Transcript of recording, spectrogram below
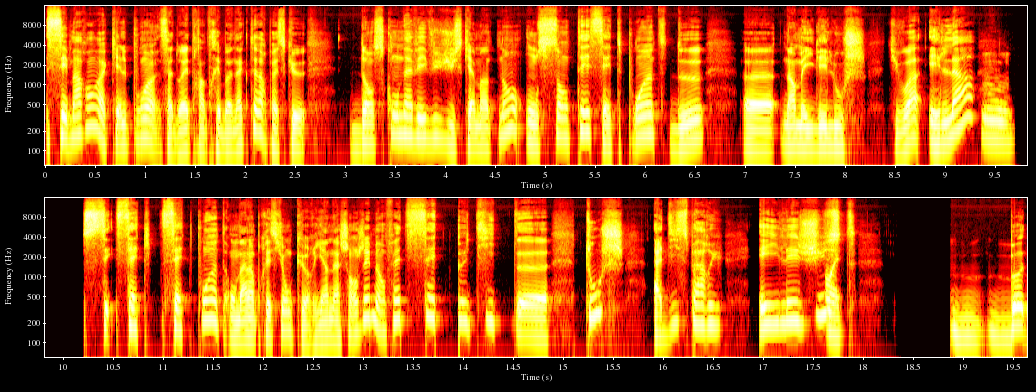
c'est marrant à quel point ça doit être un très bon acteur parce que dans ce qu'on avait vu jusqu'à maintenant on sentait cette pointe de euh, non mais il est louche tu vois. Et là mm. Cette, cette pointe, on a l'impression que rien n'a changé, mais en fait, cette petite euh, touche a disparu et il est juste bon,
